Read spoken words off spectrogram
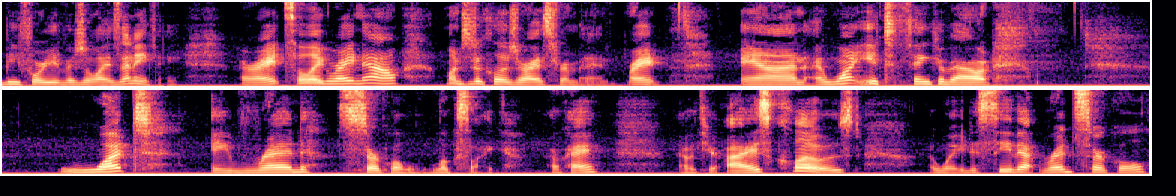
before you visualize anything. All right, so like right now, I want you to close your eyes for a minute, right? And I want you to think about what a red circle looks like, okay? Now, with your eyes closed, I want you to see that red circle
